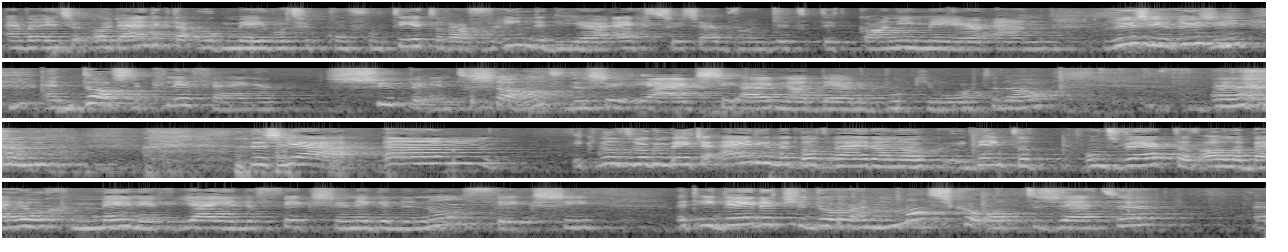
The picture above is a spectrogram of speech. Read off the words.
En waarin ze uiteindelijk daar ook mee wordt geconfronteerd door haar vrienden die haar echt zoiets hebben van dit, dit kan niet meer. En ruzie, ruzie. En dat is de cliffhanger. Super interessant. Dus ja, ik zie uit naar het derde boekje wordt het al. Um, dus ja, um, ik wil het ook een beetje eindigen met wat wij dan ook... Ik denk dat ons werk dat allebei heel gemeen heeft. Jij in de fictie en ik in de non-fictie. Het idee dat je door een masker op te zetten uh,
